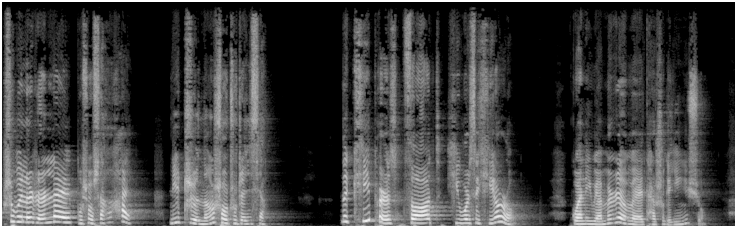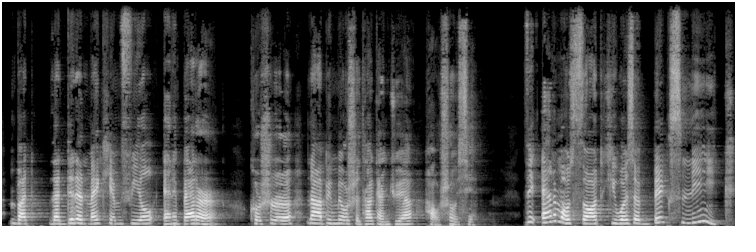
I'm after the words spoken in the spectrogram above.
是为了人类不受伤害。你只能说出真相。” The keepers thought he was a hero. 管理员们认为他是个英雄。 But that didn't make him feel any better. 可是那并没有使他感觉好受些。The animals thought he was a big sneak.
